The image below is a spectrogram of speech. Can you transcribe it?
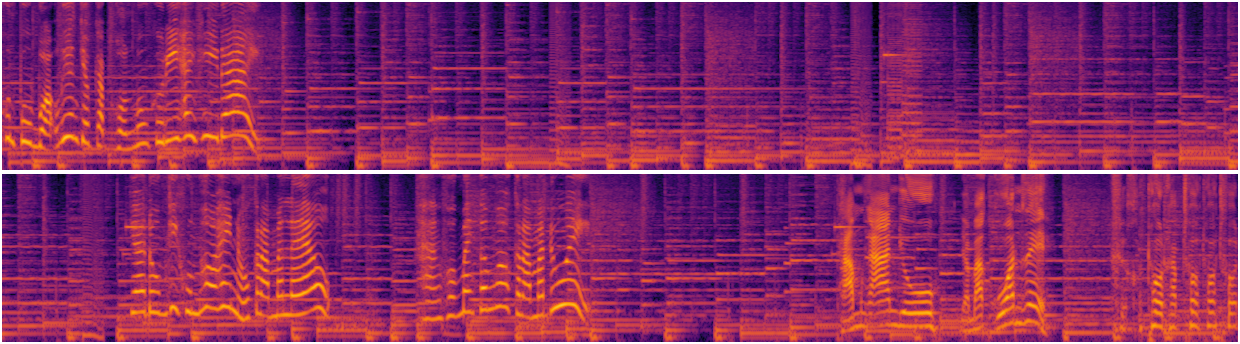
คุณปู่บอกเรื่องเกี่ยวกับผลมงคุรีให้พี่ได้ ยาดมที่คุณพ่อให้หนูกลับมาแล้วหางพวกมันก็งอกกลับมาด้วย ทำงานอยู่ อย่ามากวนสิ ขอโทษครับ โทษโทษโทษ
